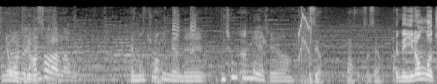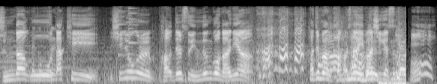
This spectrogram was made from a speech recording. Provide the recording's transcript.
신용을 드리겠습니다. 잘못 죽이면은 엄청 불리해져요. 쓰세요. 어, 쓰세요. 근데 이런 거 준다고 해독제. 딱히 신용을 받을 수 있는 건 아니야. 하지만 감사히 마시겠어. 그렇게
